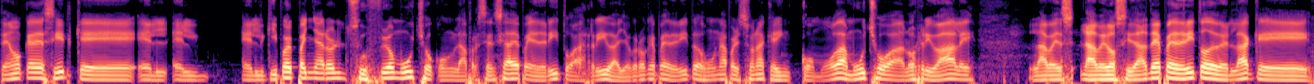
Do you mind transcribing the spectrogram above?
tengo que decir que el, el- el equipo del Peñarol sufrió mucho con la presencia de Pedrito arriba. Yo creo que Pedrito es una persona que incomoda mucho a los rivales. La, la velocidad de Pedrito, de verdad que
